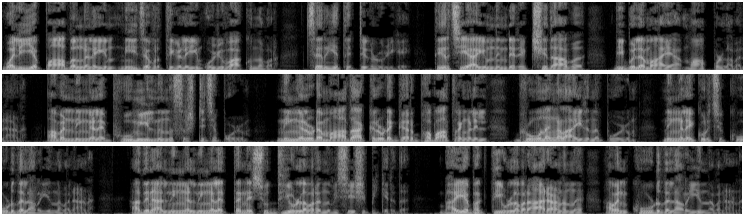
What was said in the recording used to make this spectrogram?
വലിയ പാപങ്ങളെയും നീചവൃത്തികളെയും ഒഴിവാക്കുന്നവർ ചെറിയ തെറ്റുകളൊഴികെ. തീർച്ചയായും നിന്റെ രക്ഷിതാവ് വിപുലമായ മാപ്പുള്ളവനാണ്. അവൻ നിങ്ങളെ ഭൂമിയിൽ നിന്ന് സൃഷ്ടിച്ചപ്പോഴും നിങ്ങളുടെ മാതാക്കളുടെ ഗർഭപാത്രങ്ങളിൽ ഭ്രൂണങ്ങളായിരുന്നപ്പോഴും നിങ്ങളെക്കുറിച്ച് കൂടുതൽ അറിയുന്നവനാണ്. അതിനാൽ നിങ്ങൾ നിങ്ങളെത്തന്നെ ശുദ്ധിയുള്ളവർ എന്ന് വിശേഷിപ്പിക്കരുത്. ഭയഭക്തിയുള്ളവർ ആരാണെന്ന് അവൻ കൂടുതൽ അറിയുന്നവനാണ്.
